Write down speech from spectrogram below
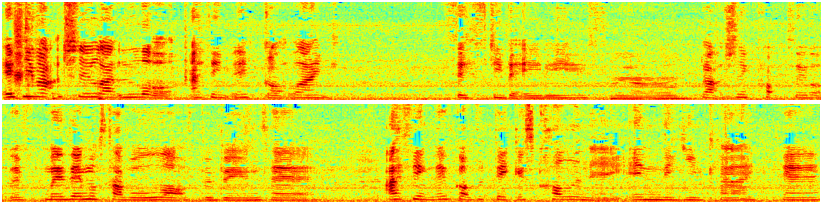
If you actually like look, I think they've got like 50 babies. yeah. You actually properly look, they've, they must have a lot of baboons here. I think they've got the biggest colony in the UK here.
